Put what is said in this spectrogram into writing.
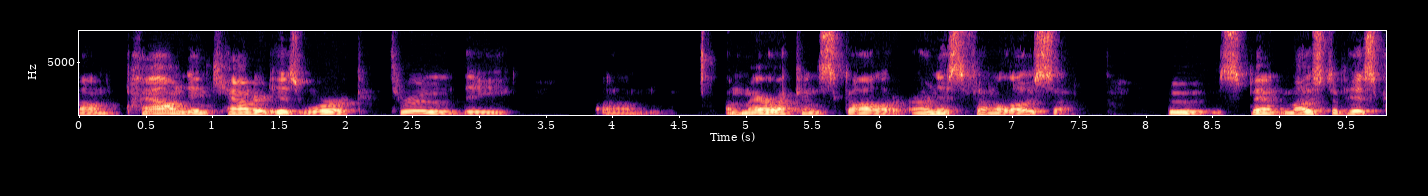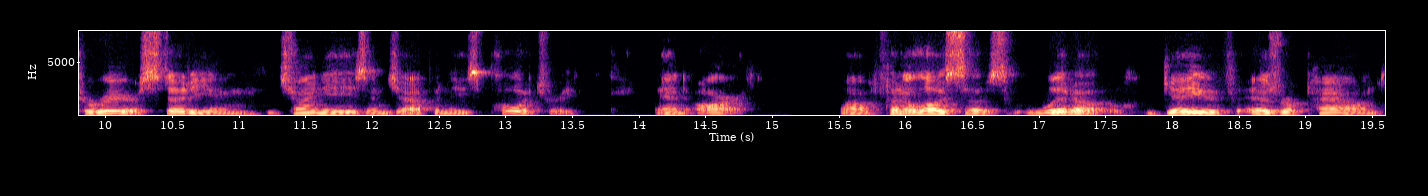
Um, Pound encountered his work through the um, American scholar Ernest Fenollosa, who spent most of his career studying Chinese and Japanese poetry and art uh, widow gave Ezra Pound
